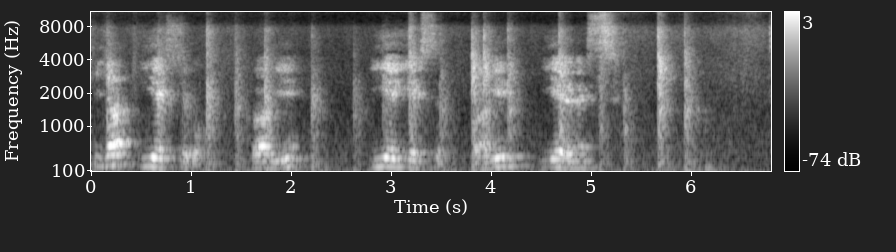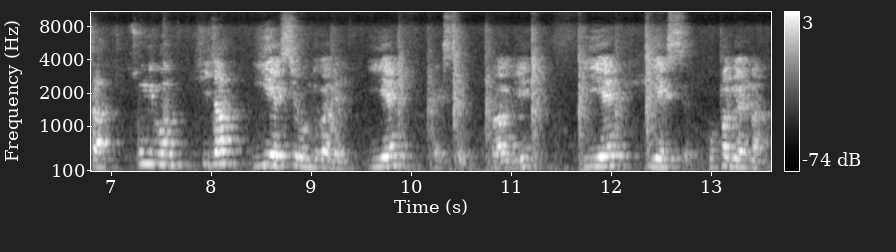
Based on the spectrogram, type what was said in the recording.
시작 2x 제곱 더하기 2의 2x 더하기 2의 nx 자 속리본 시작 2의 x제곱 누가 돼? 2의 x 더하기 2의 2x 곱하기 얼마?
